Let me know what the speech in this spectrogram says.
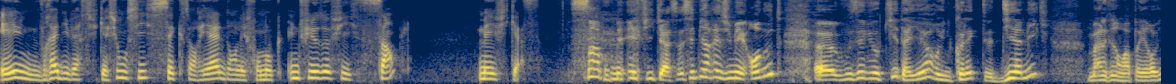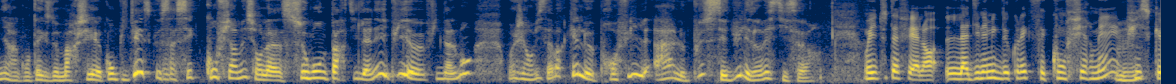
et une vraie diversification aussi sectorielle dans les fonds. Donc une philosophie simple, mais efficace simple mais efficace. C'est bien résumé. En août, euh, vous évoquiez d'ailleurs une collecte dynamique. Malgré, on ne va pas y revenir, un contexte de marché compliqué, est-ce que ça s'est confirmé sur la seconde partie de l'année? Et puis euh, finalement, moi j'ai envie de savoir quel profil a le plus séduit les investisseurs? Oui, tout à fait. Alors la dynamique de collecte s'est confirmée mhm. puisque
